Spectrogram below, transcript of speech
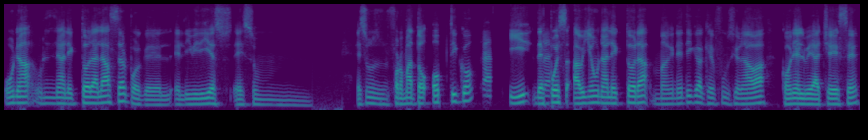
una, una lectora láser, porque el, DVD es, es, un, es un formato óptico, y después había una lectora magnética que funcionaba con el VHS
